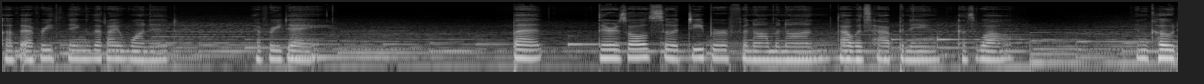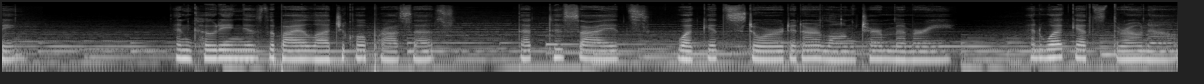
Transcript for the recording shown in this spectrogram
of everything that I wanted every day. But there is also a deeper phenomenon that was happening as well encoding. Encoding is the biological process that decides what gets stored in our long term memory, and what gets thrown out.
